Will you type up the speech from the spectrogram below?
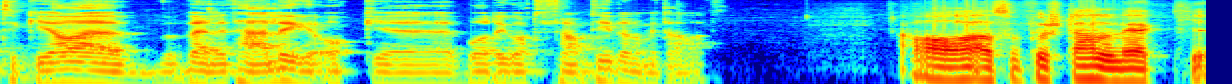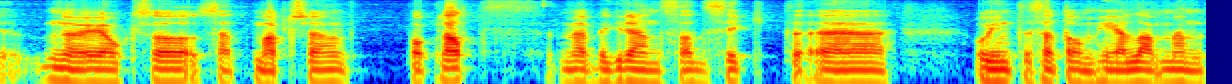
tycker jag är väldigt härlig och både gott för framtiden om inte annat. Ja, alltså första halvlek, nu har jag också sett matchen på plats med begränsad sikt eh, och inte sett om hela, men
